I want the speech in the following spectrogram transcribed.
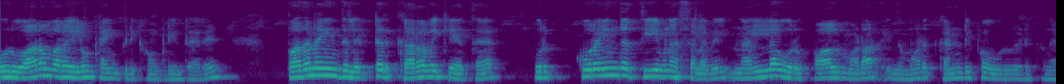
ஒரு வாரம் வரையிலும் டைம் பிடிக்கும் அப்படின்றாரு. பதினைந்து லிட்டர் கறவைக்கு ஏற்ற ஒரு குறைந்த தீவன செலவில் நல்ல ஒரு பால் மாடாக இந்த மாடு கண்டிப்பாக உருவெடுக்குங்க.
